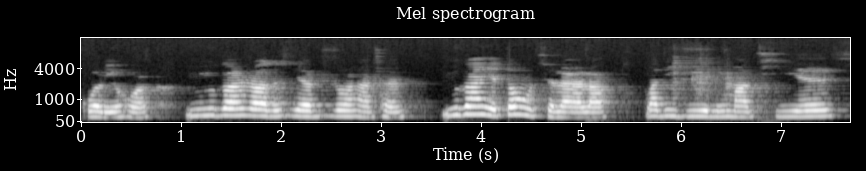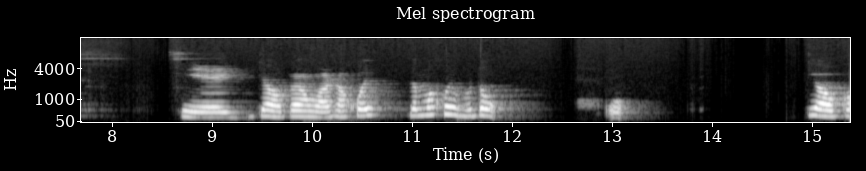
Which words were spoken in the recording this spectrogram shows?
过了一会儿，鱼竿上的线往上沉，鱼竿也动起来了。猫弟弟连忙提起钓竿往上挥，怎么挥不动？我钓钩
